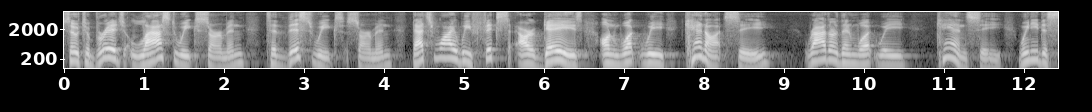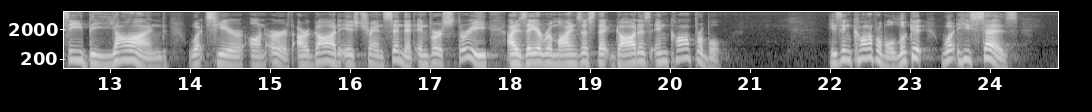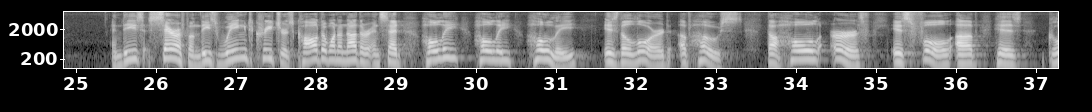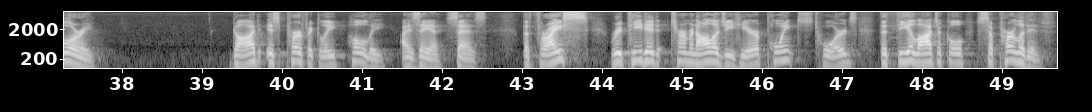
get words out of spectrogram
So, to bridge last week's sermon to this week's sermon, that's why we fix our gaze on what we cannot see rather than what we can see. We need to see beyond what's here on earth. Our God is transcendent. In verse 3, Isaiah reminds us that God is incomparable. He's incomparable. Look at what he says. And these seraphim, these winged creatures, called to one another and said, Holy, holy, holy is the Lord of hosts. The whole earth is full of his glory. God is perfectly holy, Isaiah says. The thrice repeated terminology here points towards the theological superlative.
